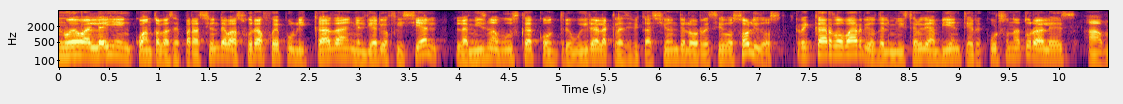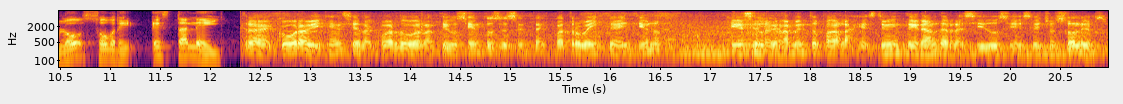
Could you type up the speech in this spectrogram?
nueva ley en cuanto a la separación de basura fue publicada en el diario oficial. La misma busca contribuir a la clasificación de los residuos sólidos. Ricardo Barrios del Ministerio de Ambiente y Recursos Naturales habló sobre esta ley. Cobra vigencia el acuerdo gubernativo 164-2021, que es el reglamento para la gestión integral de residuos y desechos sólidos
